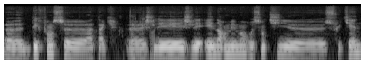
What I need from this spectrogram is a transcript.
défense euh, attaque. Euh, je l'ai je l'ai énormément ressenti ce week-end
